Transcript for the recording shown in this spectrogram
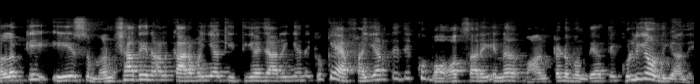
ਮਤਲਬ ਕਿ ਇਸ ਮਨਸ਼ਾ ਦੇ ਨਾਲ ਕਾਰਵਾਈਆਂ ਕੀਤੀਆਂ ਜਾ ਰਹੀਆਂ ਨੇ? ਕਿਉਂਕਿ ਐਫ ਆਈ ਆਰ ਤੇ ਦੇਖੋ ਬਹੁਤ ਸਾਰੇ ਇਹਨਾਂ ਵਾਂਟਡ ਬੰਦਿਆਂ ਤੇ ਖੁੱਲੀਆਂ ਹੁੰਦੀਆਂ ਨੇ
